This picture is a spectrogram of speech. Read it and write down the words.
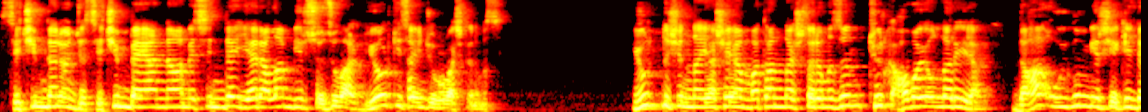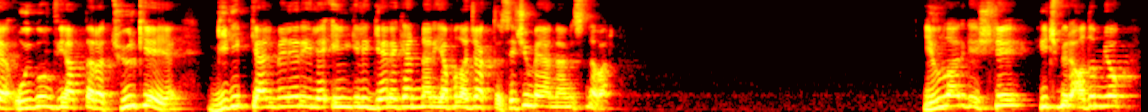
seçimden önce seçim beyannamesinde yer alan bir sözü var. Diyor ki Sayın Cumhurbaşkanımız, yurt dışında yaşayan vatandaşlarımızın Türk Hava Yolları'yla daha uygun bir şekilde uygun fiyatlara Türkiye'ye gidip gelmeleriyle ilgili gerekenler yapılacaktır. Seçim beyannamesinde var. Yıllar geçti, hiçbir adım yok.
